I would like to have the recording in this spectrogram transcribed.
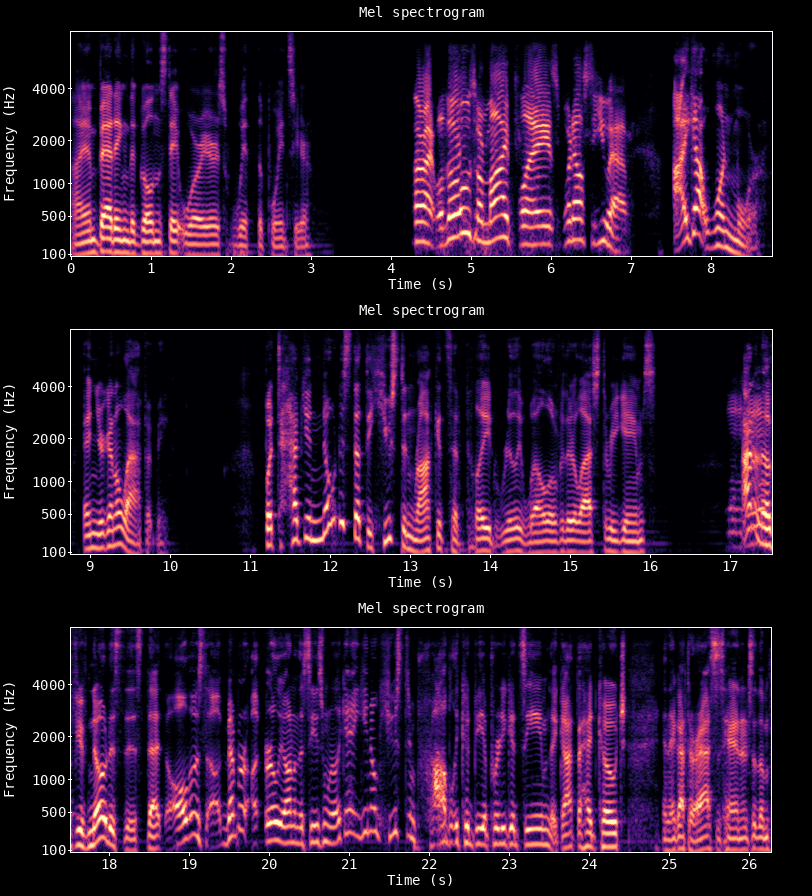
I am betting the Golden State Warriors with the points here. All right. Well, those are my plays. What else do you have? I got one more, and you're gonna laugh at me. But have you noticed that the Houston Rockets have played really well over their last three games? I don't know if you've noticed this that all those uh, remember uh, early on in the season we're like, hey, you know, Houston probably could be a pretty good team. They got the head coach and they got their asses handed to them,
